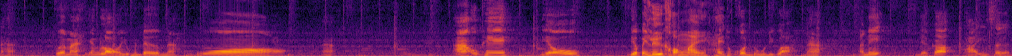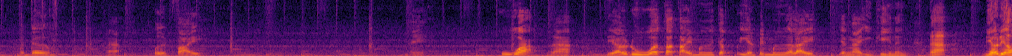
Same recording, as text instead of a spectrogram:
นะฮะสวยไหมยังหล่ออยู่เหมือนเดิมนะว้าวนะอะโอเค เดี๋ยว เดี๋ยวไปลื้อของใหม่ให้ทุกคนดูดีกว่านะฮะ อันนี้เดี๋ยวก็ถ่ายอินเสิร์ตเหมือนเดิมนะเปิดไฟนี่หัวนะฮะเดี๋ยวดูว่าจะใส่มือจะเปลี่ยนเป็นมืออะไร ยังไงอีกทีหนึ่งนะฮะเดี๋ยวเดี๋ยว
